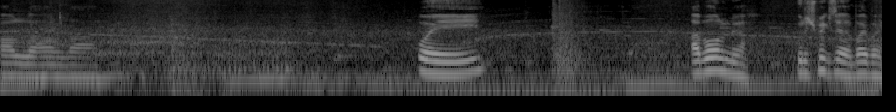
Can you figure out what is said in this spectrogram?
Allah Allah. Oy. Abi olmuyor. Görüşmek üzere bay bay.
